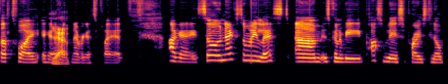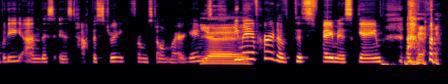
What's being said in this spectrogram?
that's why. Okay, yeah. I never get to play it. Okay, so next on my list um, is going to be possibly a surprise to nobody, and this is Tapestry from Stonemaier Games. Yeah, You may have heard of this famous game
